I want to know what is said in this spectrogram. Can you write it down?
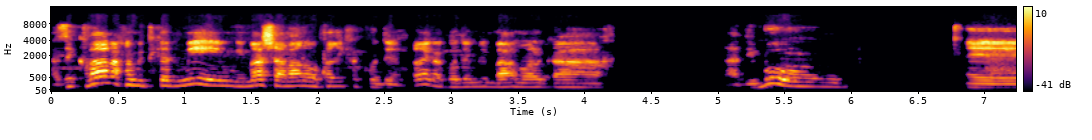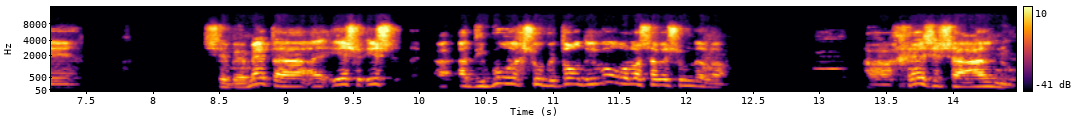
אז כבר אנחנו מתקדמים ממה שאמרנו בפרק הקודם. בפרק הקודם דיברנו על כך, הדיבור, אה, שבאמת, יש, יש, הדיבור איכשהו בתור דיבור הוא לא שווה שום דבר. אבל אחרי ששאלנו,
